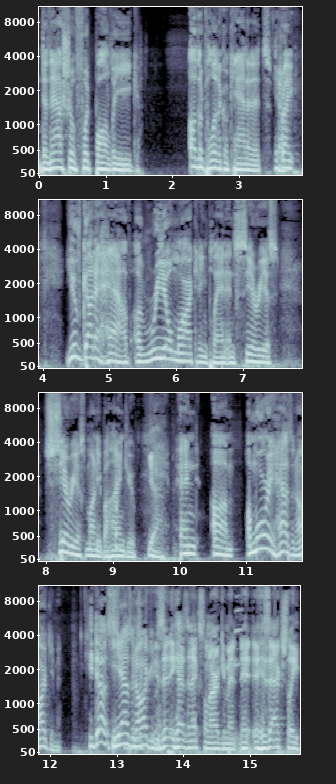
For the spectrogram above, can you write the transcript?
the National Football League, other political candidates, Yeah. right? You've got to have a real marketing plan and serious, serious money behind you. Yeah. And um, Amore has an argument. He does. He has an He's argument. a- He has an excellent argument. It- His actually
